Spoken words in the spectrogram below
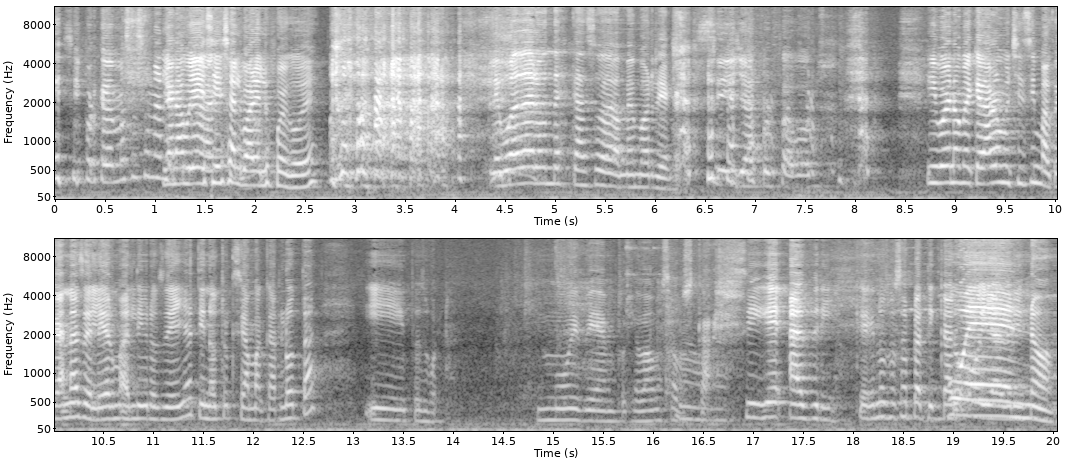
Sí, porque además es una Ya no voy a decir que- salvar el fuego, ¿eh? Le voy a dar un descanso a memoria. Sí, ya, por favor. Y bueno, me quedaron muchísimas ganas de leer más libros de ella. Tiene otro que se llama Carlota y pues bueno. Muy bien, pues lo vamos a buscar. Sigue Adri, que nos vas a platicar hoy, Adri. Bueno.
